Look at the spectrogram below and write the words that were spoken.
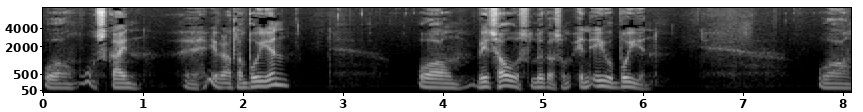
og, og skein eh, i atlan bojen, og vi så oss lukka som inn i bojen. Og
